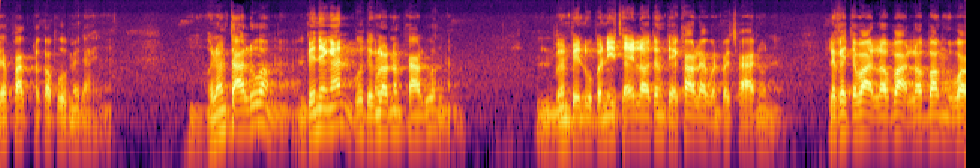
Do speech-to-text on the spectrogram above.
สักพักเราก็พูดไม่ได้นะเราน้ำตาร่วงมันเป็นอย่างนั้น พูดถึงเราน้ำตาร่วงมันเป็นอุปนิสัยเราตั้งแต่ก้าวแรกวันประชานู่นแล้วก็จะว่าเราว่าเราบังว่า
